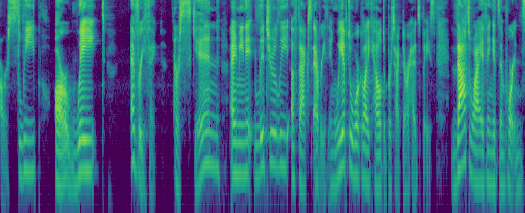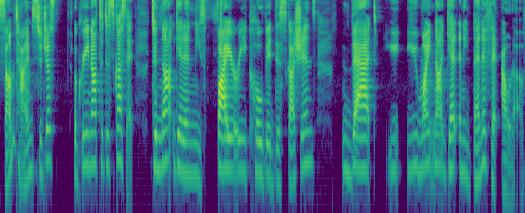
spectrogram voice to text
our sleep, our weight, everything. Our skin. I mean, it literally affects everything. We have to work like hell to protect our headspace. That's why I think it's important sometimes to just agree not to discuss it, to not get in these fiery COVID discussions that you, you might not get any benefit out of.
